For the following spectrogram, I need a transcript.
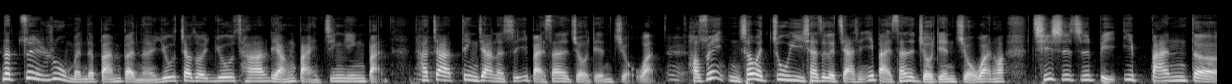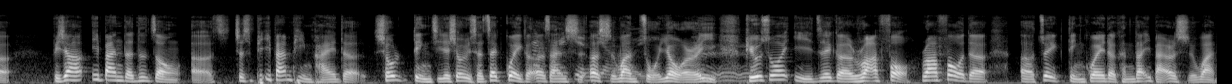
那最入门的版本呢，U 叫做 U 叉两百精英版，它价定价呢是一百三十九点九万。嗯，好，所以你稍微注意一下这个价钱，一百三十九点九万的话，其实只比一般的。比较一般的那种呃，就是一般品牌的修顶级的修理车，再贵个二三十、二十万左右而已。比如说以这个 RAV4，RAV4 的呃最顶规的可能到一百二十万，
